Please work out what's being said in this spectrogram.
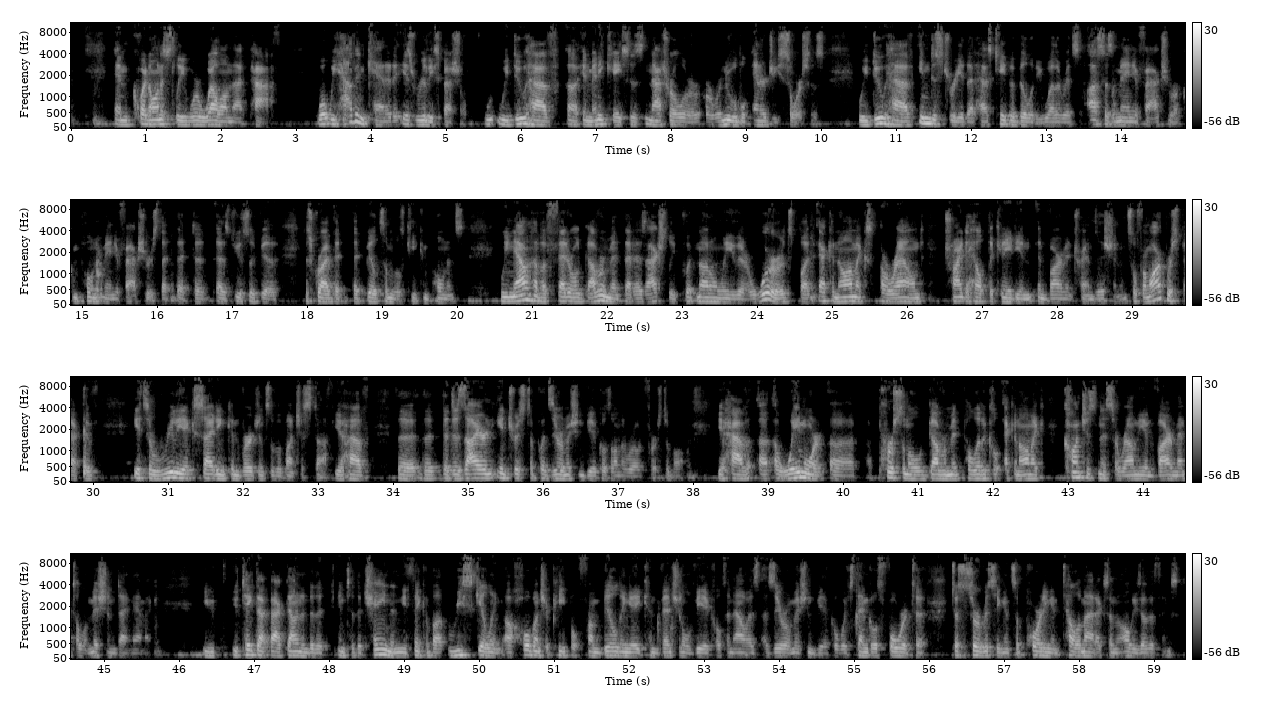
And quite honestly, we're well on that path. What we have in Canada is really special. We do have, uh, in many cases, natural or, or renewable energy sources we do have industry that has capability, whether it's us as a manufacturer or component manufacturers that, that uh, as Yusuf uh, described, that, that build some of those key components. We now have a federal government that has actually put not only their words, but economics around trying to help the Canadian environment transition. And so, from our perspective, it's a really exciting convergence of a bunch of stuff. You have the, the, the desire and interest to put zero emission vehicles on the road, first of all. You have a, a way more uh, personal, government, political, economic consciousness around the environmental emission dynamic. You, you take that back down into the into the chain and you think about reskilling a whole bunch of people from building a conventional vehicle to now as a zero emission vehicle, which then goes forward to, to servicing and supporting and telematics and all these other things.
